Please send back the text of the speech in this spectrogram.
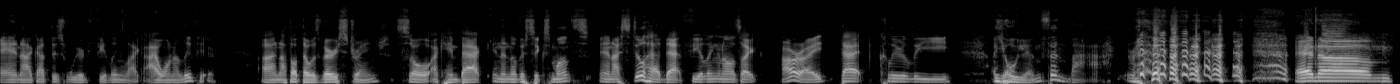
and I got this weird feeling like I want to live here Uh, and I thought that was very strange. So I came back in another six months and I still had that feeling. And I was like, all right, that clearly 有缘分吧. and um,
